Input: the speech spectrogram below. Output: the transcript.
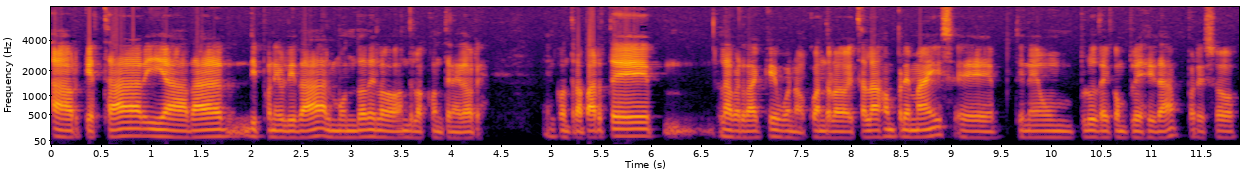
orquestar y a dar disponibilidad al mundo de, los contenedores. En contraparte, la verdad que, bueno, cuando lo instalas on-premise eh, tiene un plus de complejidad, por eso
